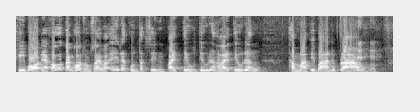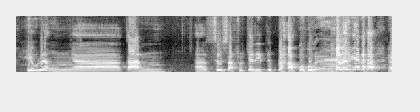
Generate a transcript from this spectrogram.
คีย์บอร์ดเนี่ยเขาก็ตั้งข้อสงสัยว่าเอ๊ะถ้าคุณทักษิณไปติวติวเรื่องอะไร ติวเรื่องธรรมาภิบาลหรือเปล่า ติวเรื่องอาการอ่าซื่อสัตย์สุจริตหรือเปล่า อะไรเงี้ยนะเอ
